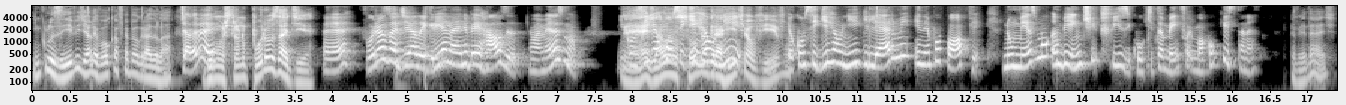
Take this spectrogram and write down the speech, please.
Inclusive, já levou o Café Belgrado lá. Já levei. Demonstrando pura ousadia. É, pura ousadia, alegria na NBA House, não é mesmo? Inclusive, é, eu consegui reunir. ao vivo. Eu consegui reunir Guilherme e Nepopop no mesmo ambiente físico, que também foi uma conquista, né? É verdade.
